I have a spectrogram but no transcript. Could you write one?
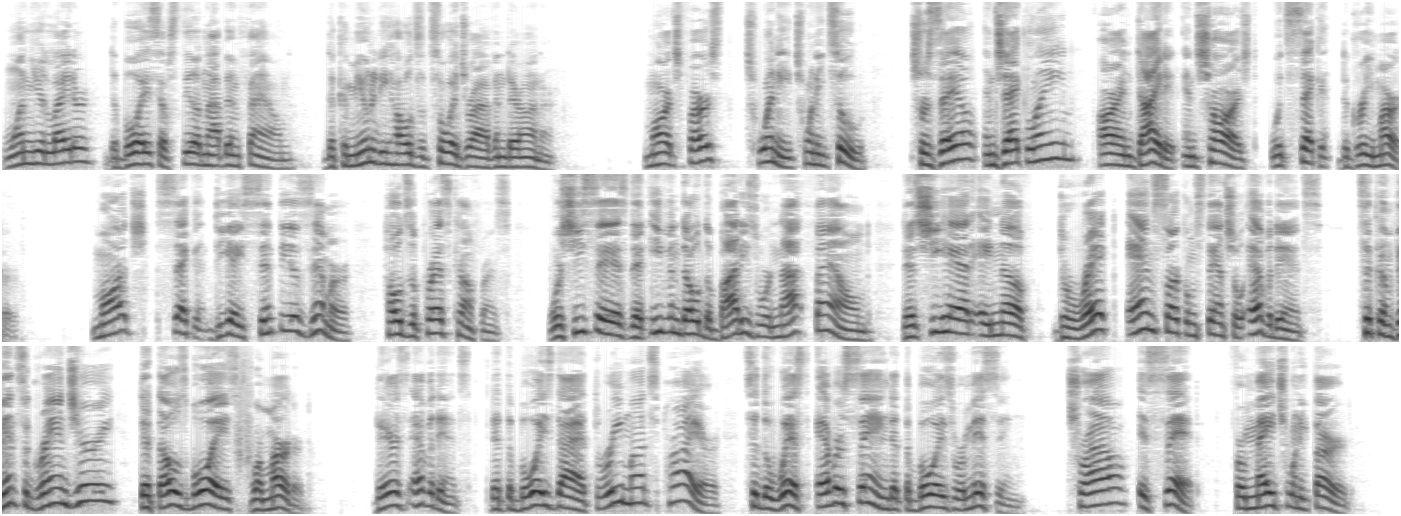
One year later, the boys have still not been found. The community holds a toy drive in their honor. March 1st, 2022, Trezell and Jacqueline are indicted and charged with second degree murder. March 2nd, DA Cynthia Zimmer holds a press conference where she says that even though the bodies were not found, that she had enough direct and circumstantial evidence to convince a grand jury that those boys were murdered. There's evidence that the boys died three months prior to the West ever saying that the boys were missing. Trial is set for May 23rd.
